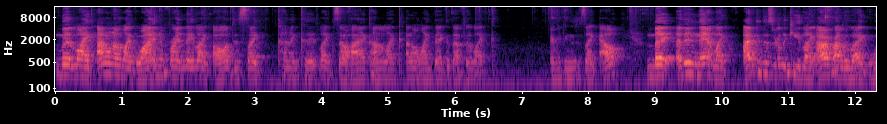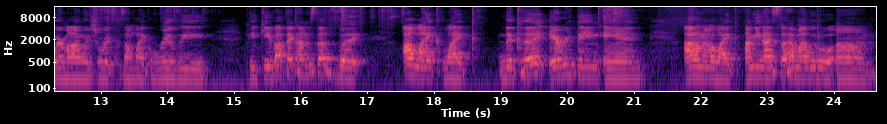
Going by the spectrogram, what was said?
But like i don't know like why in the front they like all just like kind of cut like so high kind of like i don't like that because i feel like everything's just like out. But other than that like i think this is really cute. Like i probably like wear mine with shorts because i'm like really picky about that kind of stuff. But i like like the cut everything and i don't know like i mean i still have my little um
